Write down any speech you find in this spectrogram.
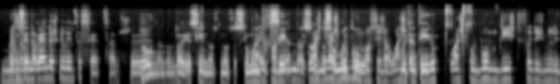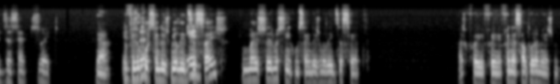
eu comecei a trabalhar em 2017, sabes? Tu? Não, não, assim, não, não sou assim Opa, muito eu, recente, não, eu acho não que sou muito, boom, ou seja, eu acho, muito antigo. eu acho que o boom disto foi 2017, 18. Yeah. Eu fiz o curso em 2016, mas, mas sim, comecei em 2017. Acho que foi, foi, foi nessa altura mesmo.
